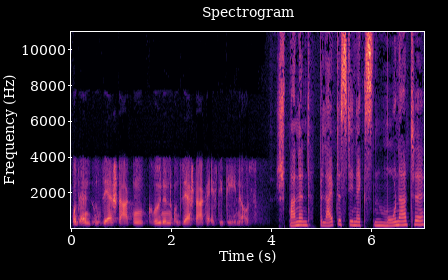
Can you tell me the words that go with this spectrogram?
und, und sehr starken Grünen und sehr starker FDP hinaus. Spannend bleibt es die nächsten Monate.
